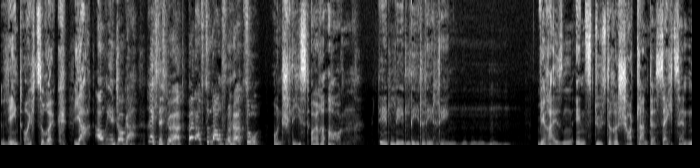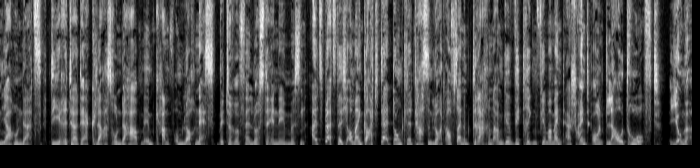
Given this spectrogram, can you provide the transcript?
Lehnt euch zurück. Ja, auch ihr Jogger. Richtig gehört. Hört auf zu laufen und hört zu. Und schließt eure Augen. Diddle-diddle-diddling. Wir reisen ins düstere Schottland des 16. Jahrhunderts. Die Ritter der Glasrunde haben im Kampf um Loch Ness bittere Verluste hinnehmen müssen. Als plötzlich, oh mein Gott, der dunkle Tassenlord auf seinem Drachen am gewittrigen Firmament erscheint und laut ruft. Junge,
